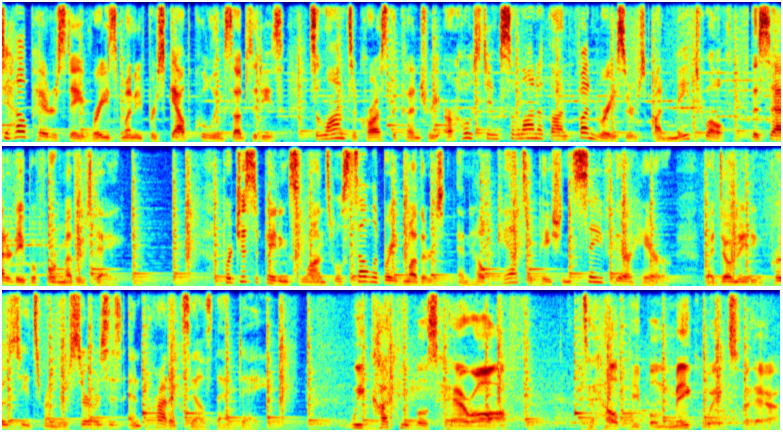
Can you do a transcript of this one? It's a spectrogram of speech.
To help Hair to Stay raise money for scalp cooling subsidies, salons across the country are hosting Salonathon fundraisers on May 12th, the Saturday before Mother's Day. Participating salons will celebrate mothers and help cancer patients save their hair by donating proceeds from their services and product sales that day. We cut people's hair off to help people make wigs for hair.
